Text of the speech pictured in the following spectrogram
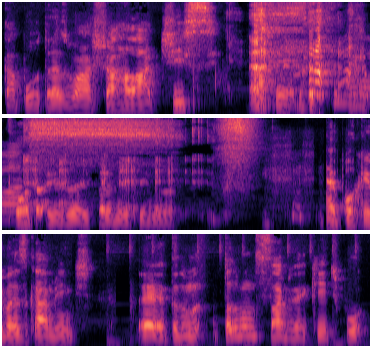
tá por trás uma charlatice por trás da história desse livro. É porque, basicamente, é, todo, mundo, todo mundo sabe, né, que, tipo,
